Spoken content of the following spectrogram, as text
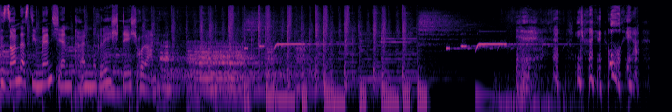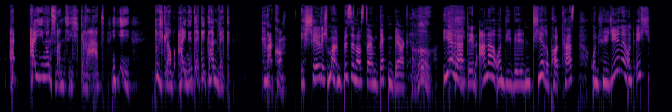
Besonders die Männchen können richtig röhren. Oh, ja, 21 Grad. Du, ich glaube, eine Decke kann weg. Na komm, ich schäl dich mal ein bisschen aus deinem Deckenberg. Ihr hört den Anna und die wilden Tiere Podcast und Hyäne und ich,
